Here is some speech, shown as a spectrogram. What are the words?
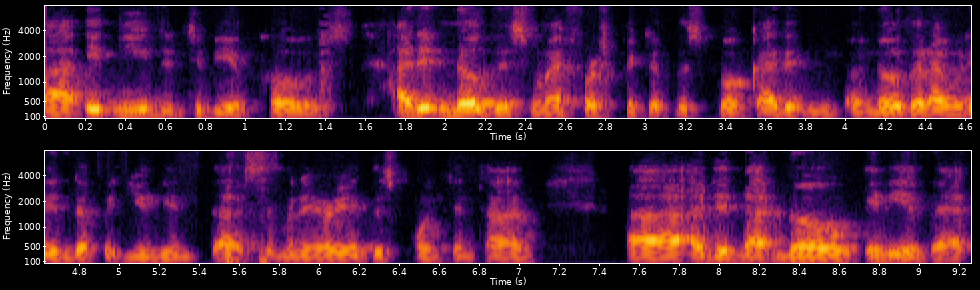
Uh, it needed to be opposed. I didn't know this when I first picked up this book. I didn't know that I would end up at Union uh, Seminary at this point in time. Uh, I did not know any of that.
